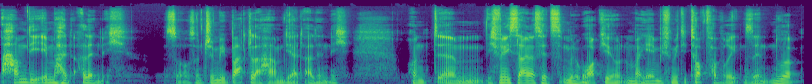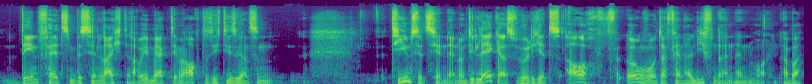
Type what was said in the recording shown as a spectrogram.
haben die eben halt alle nicht. So, so ein Jimmy Butler haben die halt alle nicht. Und ähm, ich will nicht sagen, dass jetzt Milwaukee und Miami für mich die Top-Favoriten sind. Nur denen fällt es ein bisschen leichter. Aber ihr merkt eben auch, dass ich diese ganzen Teams jetzt hier nenne. Und die Lakers würde ich jetzt auch irgendwo unter ferner Liefen dann nennen wollen. Aber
